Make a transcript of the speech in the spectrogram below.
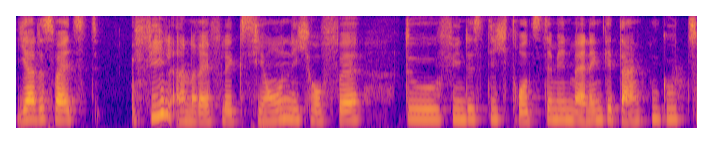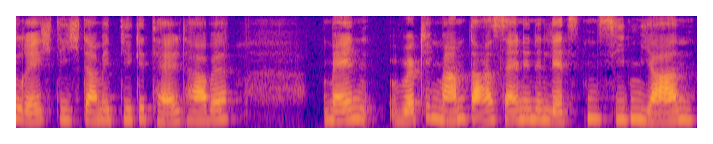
Ja, das war jetzt viel an Reflexion. Ich hoffe, du findest dich trotzdem in meinen Gedanken gut zurecht, die ich da mit dir geteilt habe. Mein Working Mom-Dasein in den letzten sieben Jahren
